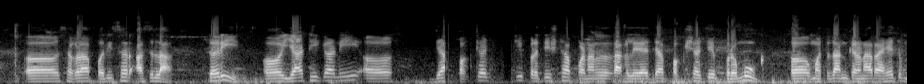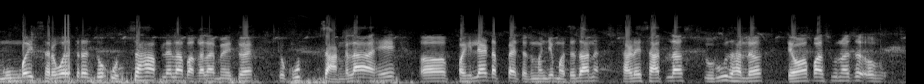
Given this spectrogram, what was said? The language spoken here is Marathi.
सगळा परिसर असला तरी या ठिकाणी ज्या पक्षाची प्रतिष्ठा पणाला लागली आहे त्या पक्षाचे प्रमुख मतदान करणार आहेत. मुंबईत सर्वत्र जो उत्साह आपल्याला बघायला मिळतोय तो खूप चांगला आहे. पहिल्या टप्प्यातच म्हणजे मतदान साडेसातला सुरू झालं. तेव्हापासूनच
